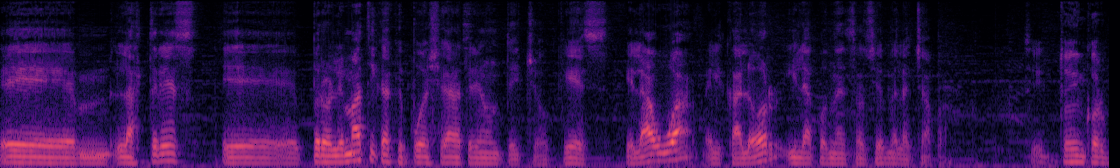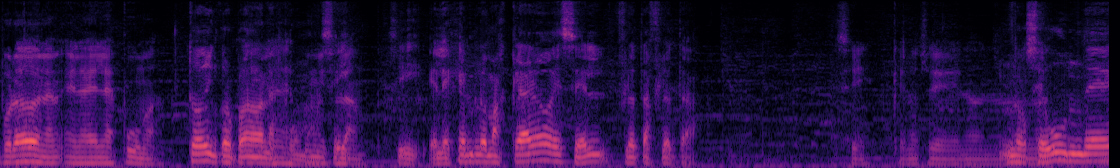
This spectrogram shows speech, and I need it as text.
eh, las tres eh, problemáticas que puede llegar a tener un techo, que es el agua, el calor y la condensación de la chapa. sí, todo incorporado en la, en la- en la espuma. Todo incorporado en la En la espuma. espuma Sí, el ejemplo más claro es el flota flota. Sí, que no se no, No, se hunde,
